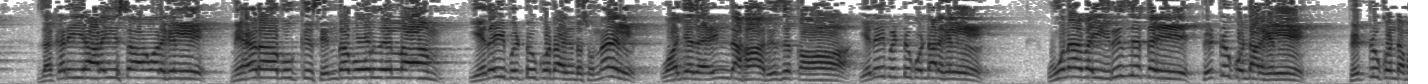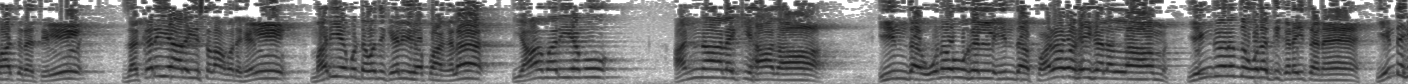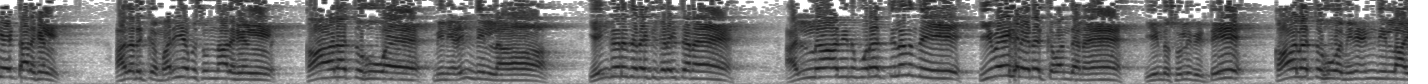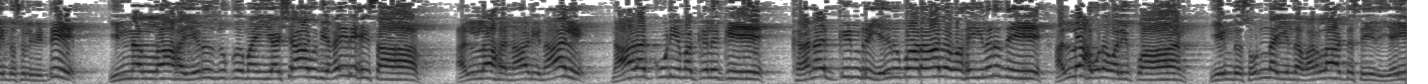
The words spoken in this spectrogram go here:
ஜக்கரியா அலைஹிஸ்ஸாம் அவர்கள் மெஹராபுக்கு சென்ற போதெல்லாம் எதை பெற்றுக் கொண்டார்கள் என்று சொன்னால் வஜத இந்தஹா ரிசுகா எதை பெற்றுக் கொண்டார்கள்? உணவை ரிசுக்கை பெற்றுக் கொண்டார்கள். பெற்றுக்கொண்ட மாத்திரத்தில் ஜக்கரியா அலைஹிஸ்ஸலாம் அவர்கள் மரியமுட்ட வந்து கேள்வி கேட்பாங்கள யா மரியமு? அன்னாலைக்கு ஹாதா? இந்த உணவுகள் இந்த பழ வகைகள் எல்லாம் எங்கிருந்து உனக்கு கிடைத்தன? என்று கேட்டார்கள். அதற்கு மரியம் சொன்னார்கள் காலத்துகுவ மின் எழுந்தில்லா எங்கிருந்து எனக்கு கிடைத்தன? அல்லாவின் புறத்திலிருந்து இவைகள் எனக்கு வந்தன என்று சொல்லிவிட்டு காலத்துகுவ மின் என்று சொல்லிவிட்டு இன்னல்லாஹ எருசுக்கு மை யஷாவு பிகைரி ஹிசாப். அல்லாஹ் நாடினால் நாடக்கூடிய மக்களுக்கு கணக்கின்றி எதிர்பாராத வகையிலிருந்து அல்லாஹ் உணவளிப்பான் என்று சொன்ன இந்த வரலாற்று செய்தியை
